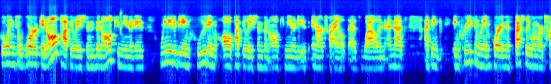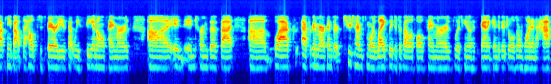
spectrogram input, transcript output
going to work in all populations in all communities, we need to be including all populations and all communities in our trials as well. And and that's I think increasingly important, especially when we're talking about the health disparities that we see in Alzheimer's uh, in in terms of that uh, Black African Americans are two times more likely to develop Alzheimer's. Latino Hispanic individuals are one and a half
